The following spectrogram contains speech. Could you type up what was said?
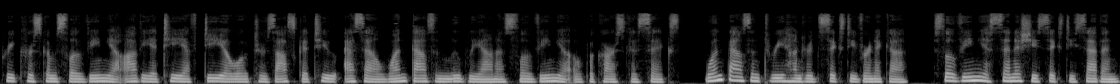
Prekurskom Slovenia Avia TFDO Otrzaska 2 SL 1000 Ljubljana Slovenia Opekarska 6, 1360 Vrhnika, Slovenia Senishi 67,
